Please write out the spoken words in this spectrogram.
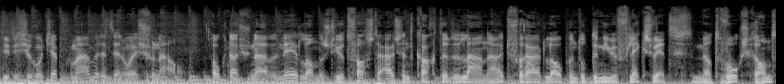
Dit is Jeroen Tjepkema met het NOS Journaal. Ook Nationale Nederlanden stuurt vaste uitzendkrachten de laan uit... vooruitlopend op de nieuwe flexwet, meldt de Volkskrant...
